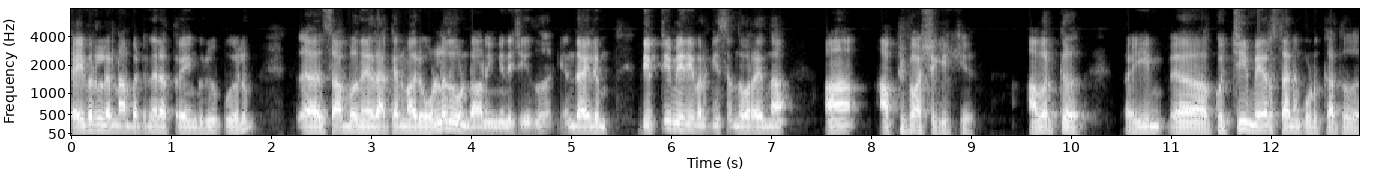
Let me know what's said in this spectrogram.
കൈവരിൽ എണ്ണാൻ പറ്റുന്നതിന് അത്രയും ഗ്രൂപ്പുകളും സബ് നേതാക്കന്മാരും ഉള്ളത് കൊണ്ടാണ് ഇങ്ങനെ ചെയ്തത് എന്തായാലും ദീപ്തി മേരി വർഗീസ് എന്ന് പറയുന്ന ആ അഭിഭാഷകയ്ക്ക് അവർക്ക് ഈ കൊച്ചി മേയർ സ്ഥാനം കൊടുക്കാത്തത്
